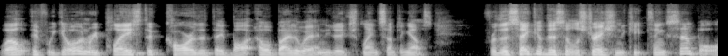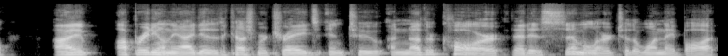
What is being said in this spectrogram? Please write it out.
Well, if we go and replace the car that they bought, oh, by the way, I need to explain something else. For the sake of this illustration, to keep things simple, I'm operating on the idea that the customer trades into another car that is similar to the one they bought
